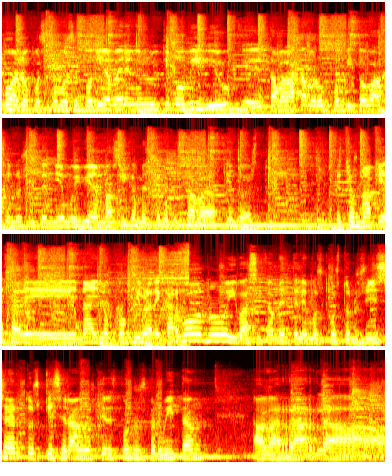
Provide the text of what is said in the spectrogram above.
Bueno, pues como se podía ver en el último vídeo, que estaba la cámara un poquito baja y no se entendía muy bien básicamente lo que estaba haciendo esto. Esto es una pieza de nylon con fibra de carbono y básicamente le hemos puesto unos insertos que serán los que después nos permitan agarrar la,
